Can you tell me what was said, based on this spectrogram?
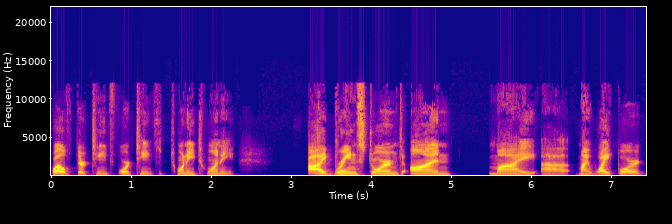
12th, 13th, 14th, 2020, I brainstormed on my uh, my whiteboard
